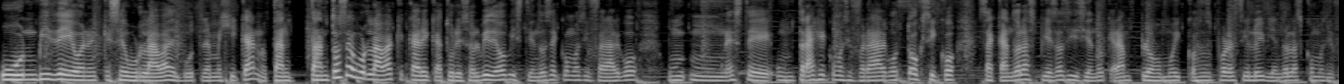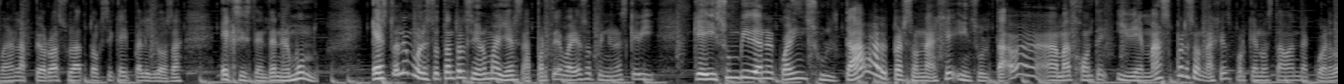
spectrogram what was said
un video en el que se burlaba del bootleg mexicano. tanto se burlaba que caricaturizó el video vistiéndose como si fuera algo, un, este, un traje como si fuera algo tóxico, sacando las piezas y diciendo que eran plomo y cosas por el estilo y viéndolas como si fueran la peor basura tóxica y peligrosa existente en el mundo. Esto le molestó tanto al señor Myers, aparte de varias opiniones que vi, que hizo un video en el cual insultaba al personaje, insultaba a Matt Hunter y demás personajes porque no estaban de acuerdo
